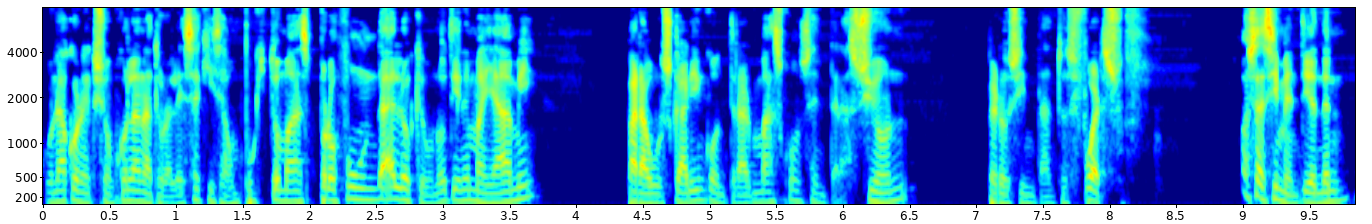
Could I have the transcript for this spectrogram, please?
con una conexión con la naturaleza quizá un poquito más profunda de lo que uno tiene en Miami, para buscar y encontrar más concentración, pero sin tanto esfuerzo. O sea, si me entienden,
